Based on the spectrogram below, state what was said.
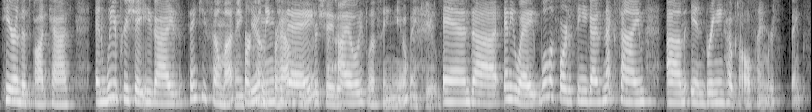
here in this podcast. And we appreciate you guys. Thank you so much Thank for you coming for today. Appreciate it. I always love seeing you. Thank you. And uh, anyway, we'll look forward to seeing you guys next time um, in Bringing Hope to Alzheimer's. Thanks.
